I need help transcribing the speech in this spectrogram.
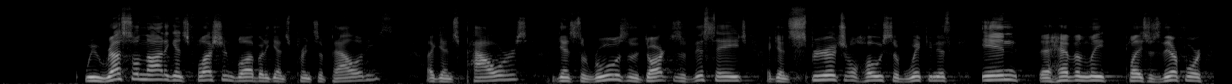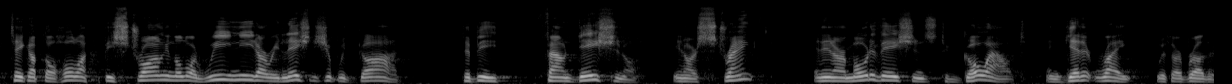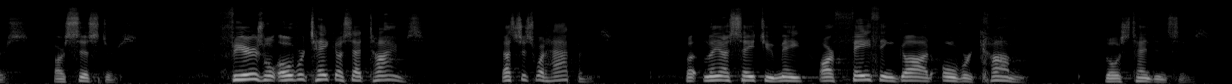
We wrestle not against flesh and blood, but against principalities, against powers, against the rulers of the darkness of this age, against spiritual hosts of wickedness in the heavenly places. Therefore, take up the whole lot. Be strong in the Lord. We need our relationship with God to be foundational in our strength and in our motivations to go out and get it right with our brothers, our sisters. Fears will overtake us at times. That's just what happens. But may I say to you, may our faith in God overcome those tendencies.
